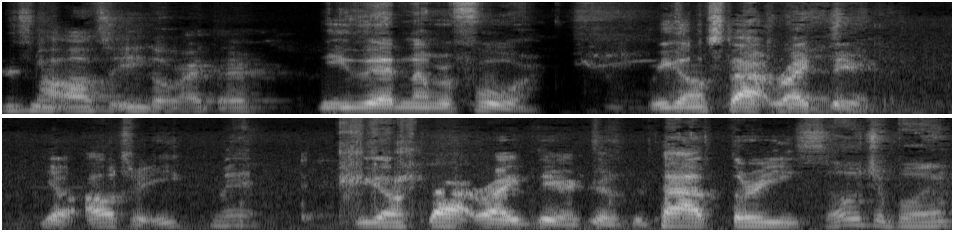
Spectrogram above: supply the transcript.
that's my alter ego right there. He's at number four. We gonna stop right there. Yo, Ultra E man. We gonna stop right there because the top three, Soldier boy.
